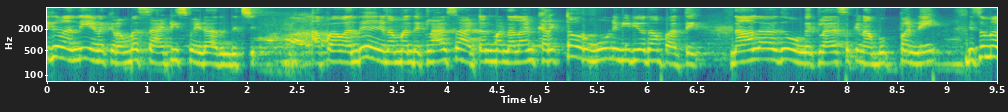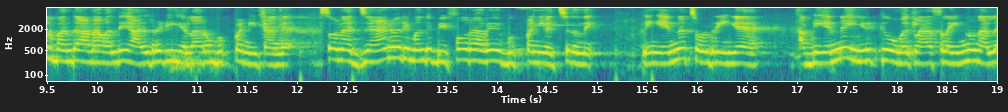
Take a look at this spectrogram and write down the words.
இது வந்து எனக்கு ரொம்ப சாட்டிஸ்ஃபைடாக இருந்துச்சு. அப்போ வந்து நம்ம அந்த கிளாஸை அட்டன் பண்ணலான்னு கரெக்டாக ஒரு மூணு வீடியோ தான் பார்த்தேன். நாலாவது உங்கள் கிளாஸுக்கு நான் புக் பண்ணேன். டிசம்பர் வந்து ஆனால் வந்து ஆல்ரெடி எல்லாரும் புக் பண்ணிட்டாங்க. ஸோ நான் ஜான்வரி வந்து பிஃபோராகவே புக் பண்ணி வச்சுருந்தேன். நீங்கள் என்ன சொல்கிறீங்க அப்படி என்ன இருக்கு உங்க கிளாஸ்ல இன்னும் நல்ல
